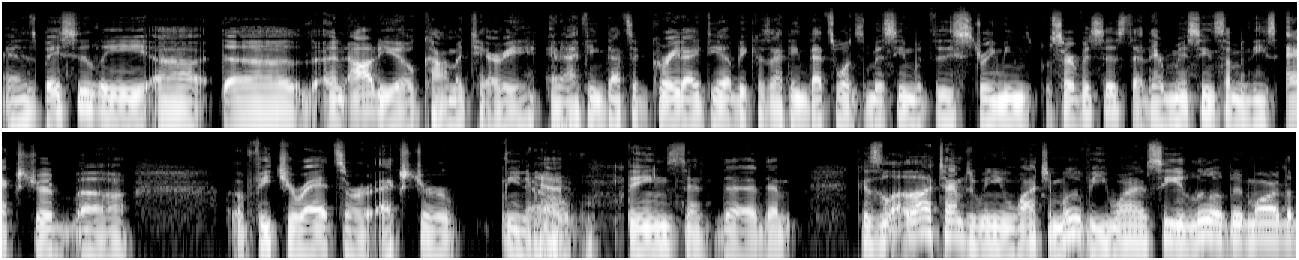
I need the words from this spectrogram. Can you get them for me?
and it's basically uh, the an audio commentary, and I think that's a great idea because I think that's what's missing with these streaming services that they're missing some of these extra uh, featurettes or extra you know Yeah. things that the that because a lot of times when you watch a movie you want to see a little bit more of the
